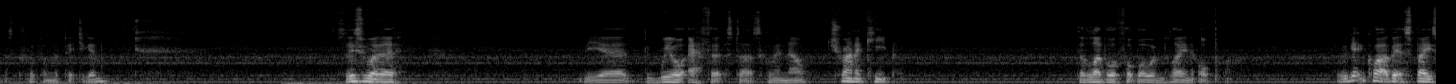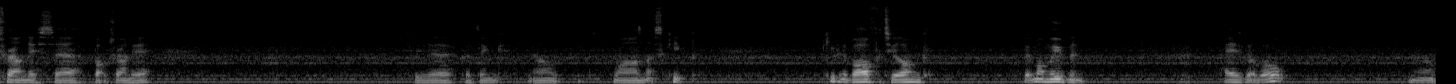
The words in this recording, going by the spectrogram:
Let's click on the pitch again. So this is where the the uh, the real effort starts coming now. Trying to keep the level of football we're playing up. So we're getting quite a bit of space around this uh, box around here. This is a good thing. You come on, let's keep Keeping the ball for too long. A bit more movement. Hayes got the ball. No.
